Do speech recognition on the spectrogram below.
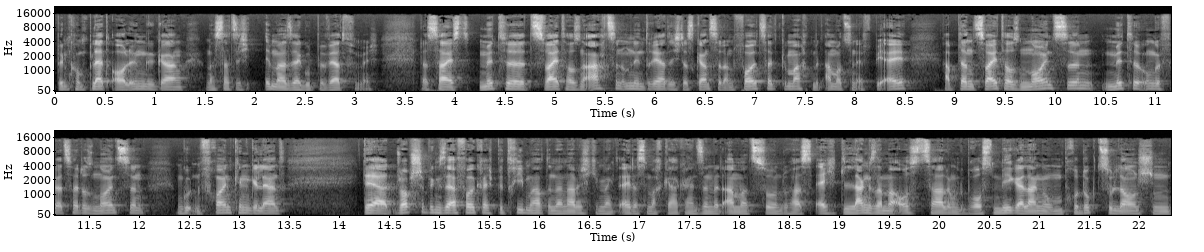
bin komplett all in gegangen und das hat sich immer sehr gut bewährt für mich. Das heißt, Mitte 2018 um den Dreh hatte ich das Ganze dann Vollzeit gemacht mit Amazon FBA, habe dann 2019, Mitte ungefähr 2019, einen guten Freund kennengelernt, der Dropshipping sehr erfolgreich betrieben hat und dann habe ich gemerkt, ey, das macht gar keinen Sinn mit Amazon. Du hast echt langsame Auszahlungen, du brauchst mega lange, um ein Produkt zu launchen.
